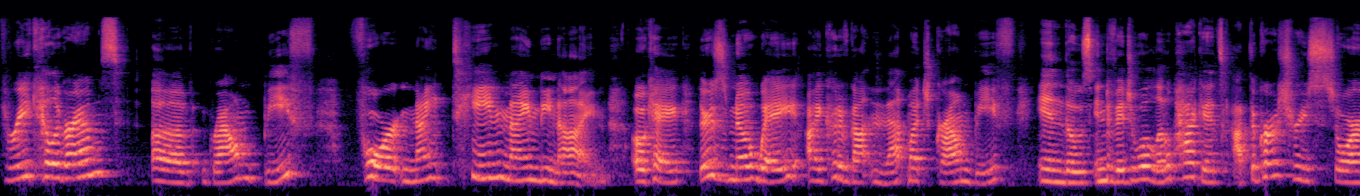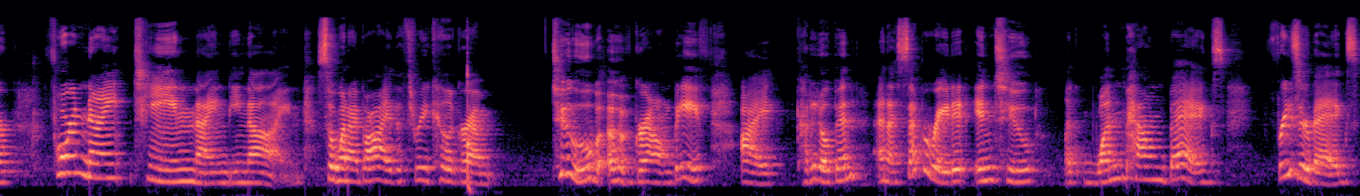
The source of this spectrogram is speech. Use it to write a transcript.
three kilograms of ground beef for $19.99, okay? There's no way I could have gotten that much ground beef in those individual little packets at the grocery store for $19.99. So when I buy the three kilogram tube of ground beef, I cut it open and I separate it into like one pound bags, freezer bags,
